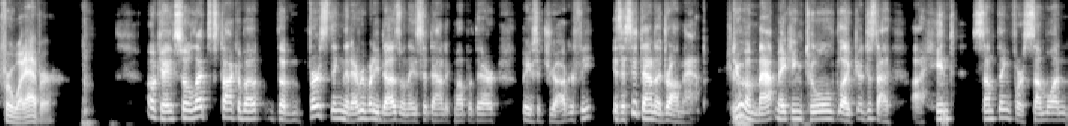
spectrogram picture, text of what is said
for whatever Okay, so let's talk about the first thing that everybody does when they sit down to come up with their basic geography is they sit down and they draw a map. Do you have a map making tool, like uh, just a, a hint, something for someone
